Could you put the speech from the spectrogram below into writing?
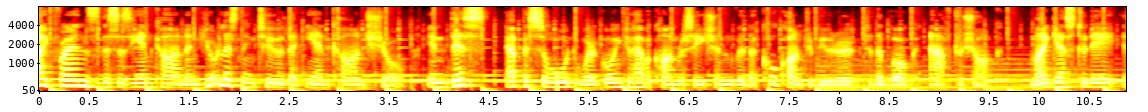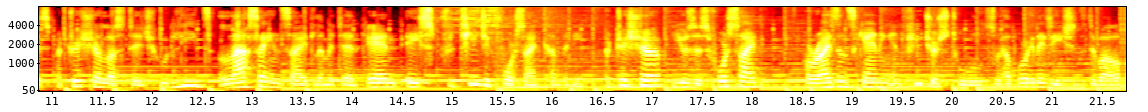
Hi, friends, this is Ian Khan, and you're listening to The Ian Khan Show. In this episode, we're going to have a conversation with a co contributor to the book Aftershock. My guest today is Patricia Lustig, who leads LASA Insight Limited and a strategic foresight company. Patricia uses foresight horizon scanning, and futures tools to help organizations develop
